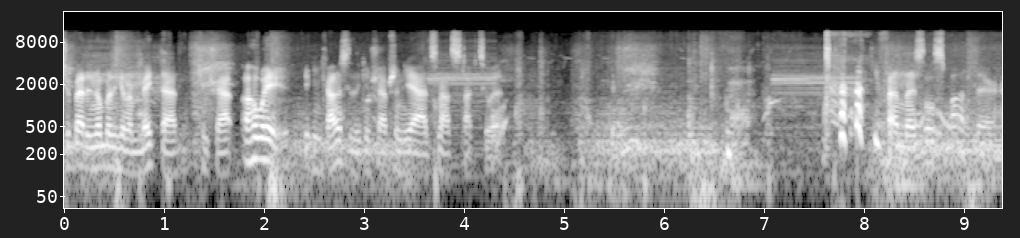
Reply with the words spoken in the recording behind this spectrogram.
Too bad nobody's gonna make that contrap. Oh wait, you can kind of see the contraption. Yeah, it's not stuck to it. you found a nice little spot there.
